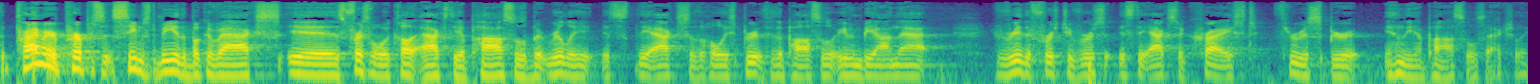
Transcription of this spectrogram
The primary purpose, it seems to me, of the book of Acts is first of all, we call it Acts of the Apostles, but really it's the Acts of the Holy Spirit through the Apostles, or even beyond that. If you read the first two verses, it's the acts of Christ through his Spirit in the apostles, actually,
